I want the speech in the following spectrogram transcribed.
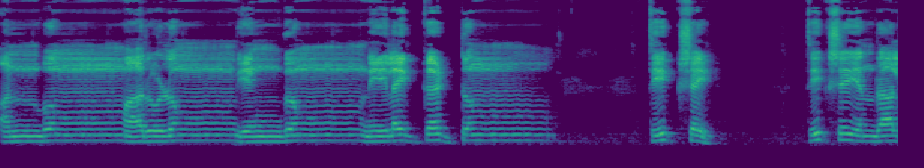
அன்பும் அருளும் எங்கும் நிலைக்கட்டும். தீக்ஷை தீக்ஷை என்றால்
